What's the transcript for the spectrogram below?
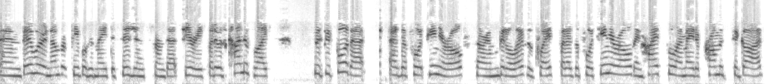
and there were a number of people who made decisions from that series, but it was kind of like it was before that as a 14 year old, sorry, I'm a bit all over the place, but as a 14 year old in high school, I made a promise to God.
